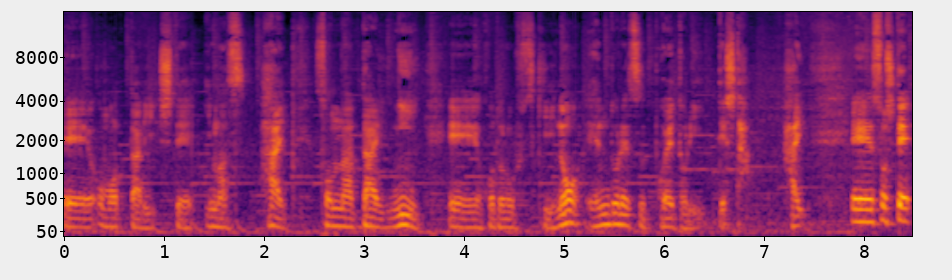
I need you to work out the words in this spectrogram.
えー、思ったりしています。はい。そんな第2位、えー、ホドロフスキーのエンドレスポエトリーでした。はい。えー、そして、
